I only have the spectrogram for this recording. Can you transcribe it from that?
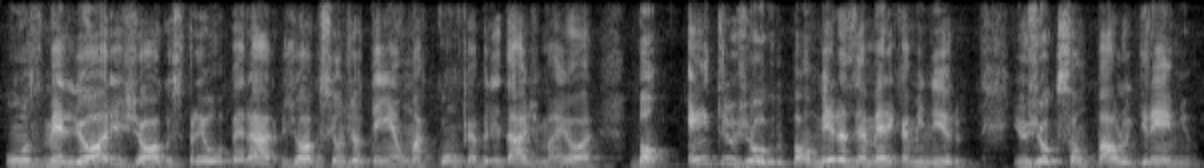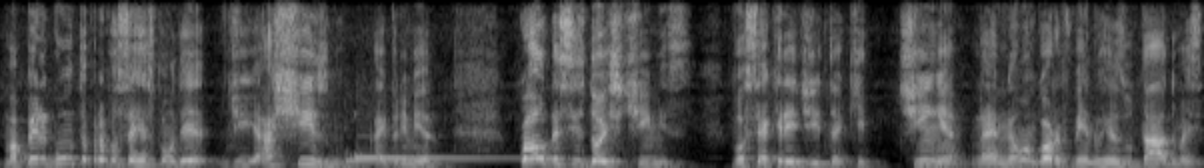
os melhores jogos para eu operar, jogos onde eu tenha uma confiabilidade maior. Bom, entre o jogo do Palmeiras e América Mineiro e o jogo São Paulo e Grêmio, uma pergunta para você responder de achismo. Aí primeiro, qual desses dois times você acredita que tinha, né, não agora vendo o resultado, mas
